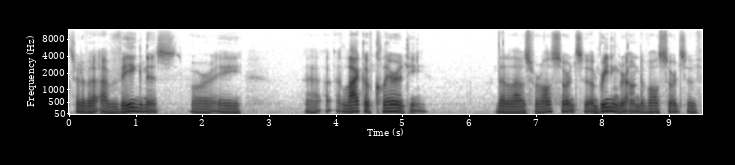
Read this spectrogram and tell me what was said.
sort of a, a vagueness or a, a, lack of clarity that allows for all sorts of, a breeding ground of all sorts of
